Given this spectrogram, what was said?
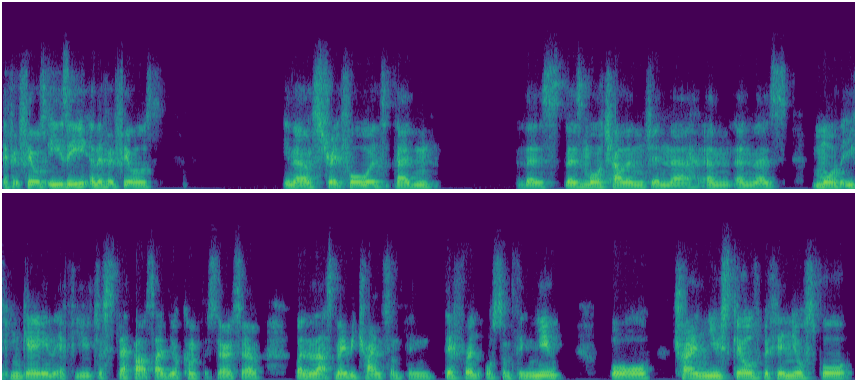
if it feels easy and if it feels, you know, straightforward, then there's there's more challenge in there and and there's more that you can gain if you just step outside your comfort zone. So whether that's maybe trying something different or something new, or trying new skills within your sport,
